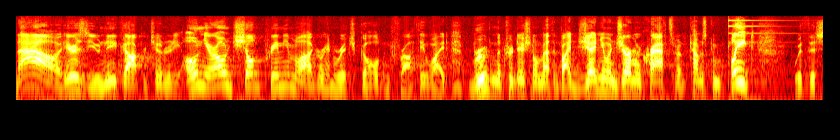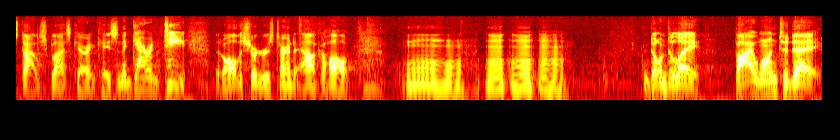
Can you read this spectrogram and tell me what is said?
Now, here's a unique opportunity. Own your own chilled premium lager in rich gold and frothy white, brewed in the traditional method by genuine German craftsmen. It comes complete with this stylish glass carrying case and a guarantee that all the sugar is turned to alcohol. Mmm, mm, mm, mm. Don't delay. Buy one today.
